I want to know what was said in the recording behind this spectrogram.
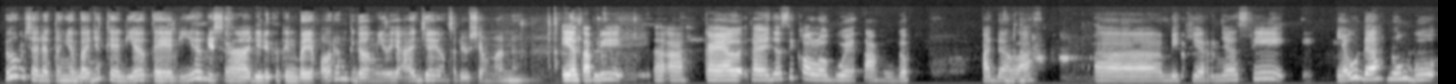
lu bisa datangnya banyak kayak dia kayak dia bisa dideketin banyak orang tinggal milih aja yang serius yang mana iya tapi uh, uh, kayak kayaknya sih kalau gue tanggep adalah uh, mikirnya sih ya udah nunggu.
